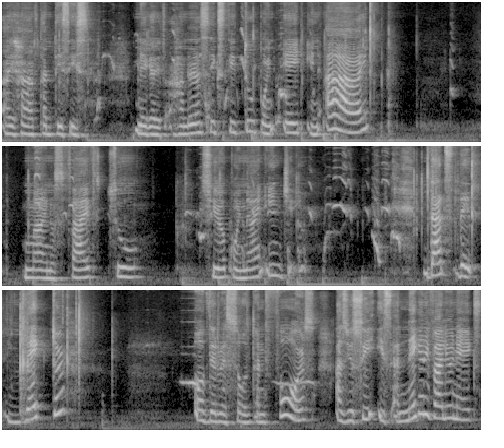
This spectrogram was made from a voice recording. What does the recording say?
I have that this is negative 162.8 in I minus 520.9 in J. That's the vector of the resultant force. As you see, is a negative value in X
